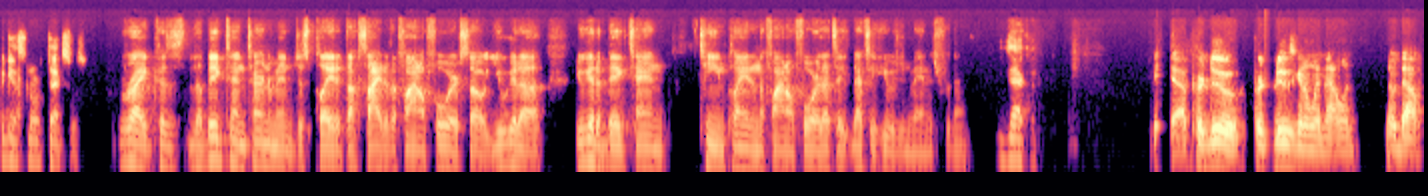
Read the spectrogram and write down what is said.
against North Texas. Right, because the Big Ten tournament just played at the side of the Final Four, so you get a you get a Big Ten team playing in the Final Four. That's a that's a huge advantage for them. Exactly. Yeah, Purdue. Purdue's gonna win that one, no doubt.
